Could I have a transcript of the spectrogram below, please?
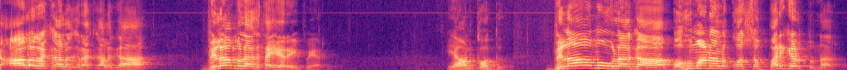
చాలా రకాలుగా రకాలుగా బిలాములాగా తయారైపోయారు. ఏమనుకోవద్దు. బిలాములాగా బహుమానాల కోసం పరిగెడుతున్నారు.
